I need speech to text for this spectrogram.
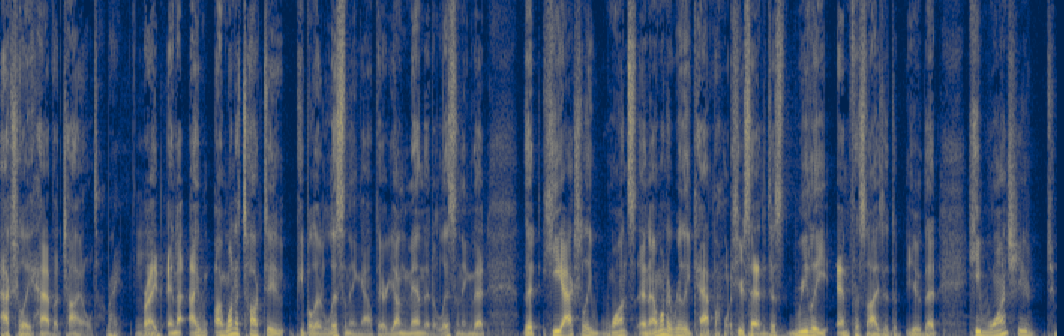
actually have a child. Right. Right. And I, I, I want to talk to people that are listening out there, young men that are listening, that that he actually wants, and I want to really cap on what you said and just really emphasize it to you that he wants you to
